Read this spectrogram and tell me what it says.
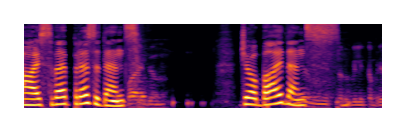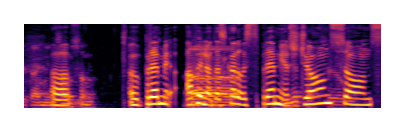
ASV prezidents Joe Bidenis, uh, premi, apvienotās karalistas premjerministrs Johnsons,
